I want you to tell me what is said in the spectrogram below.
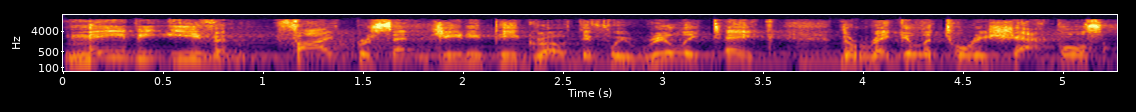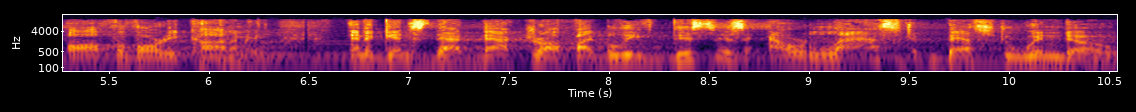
maybe even 5% GDP growth if we really take the regulatory shackles off of our economy. And against that backdrop, I believe this is our last best window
